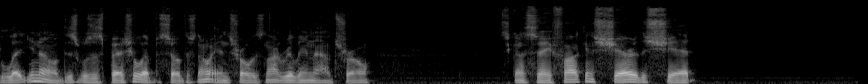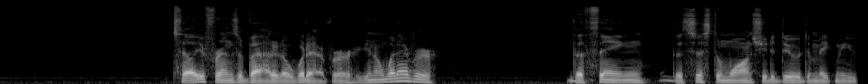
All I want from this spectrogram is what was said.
let you know this was a special episode. There's no intro, it's not really an outro. It's gonna say fucking share the shit. Tell your friends about it or whatever. You know, whatever the thing the system wants you to do to make me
